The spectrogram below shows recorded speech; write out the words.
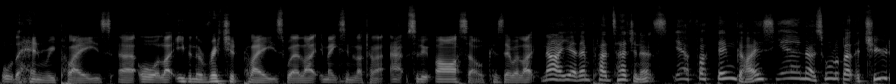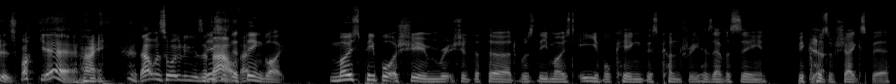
all the Henry plays, uh, or like even the Richard plays, where like it makes him look like an absolute arsehole because they were like, nah, yeah, them Plantagenets, yeah, fuck them guys, yeah, no, it's all about the Tudors, fuck yeah, like that was all he was This about. is the That- thing, like most people assume Richard III was the most evil king this country has ever seen because of Shakespeare.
